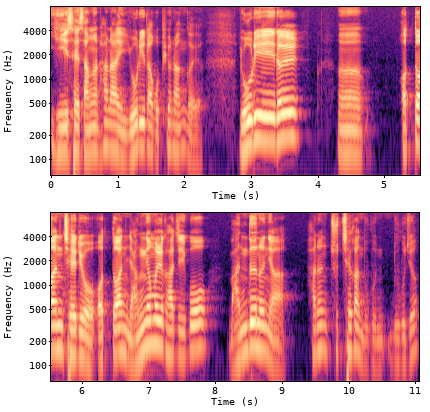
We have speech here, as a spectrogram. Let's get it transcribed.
이 세상은 하나의 요리라고 표현한 거예요. 요리를 어, 어떠한 재료, 어떠한 양념을 가지고 만드느냐 하는 주체가 누구 누구죠?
